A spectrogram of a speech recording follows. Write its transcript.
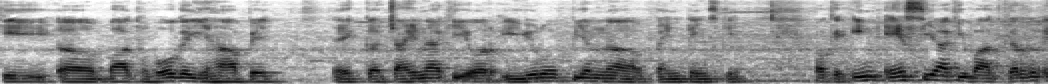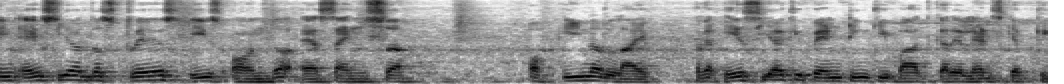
की बात हो गई यहाँ पे एक चाइना की और यूरोपियन पेंटिंग्स की। ओके इन एशिया की बात करें तो in Asia the stress is on the essence of inner life अगर एशिया की पेंटिंग की बात करें लैंडस्केप की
